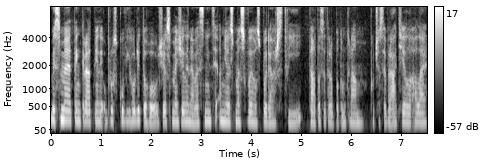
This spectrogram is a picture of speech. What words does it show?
My jsme tenkrát měli obrovskou výhody toho, že jsme žili na vesnici a měli jsme svoje hospodářství. Táta se teda potom k nám počase vrátil, ale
